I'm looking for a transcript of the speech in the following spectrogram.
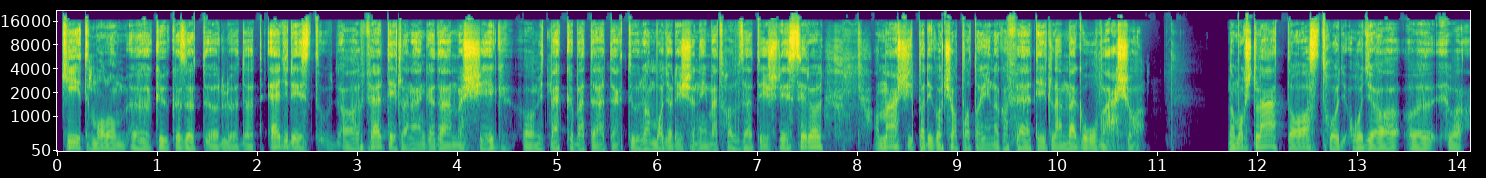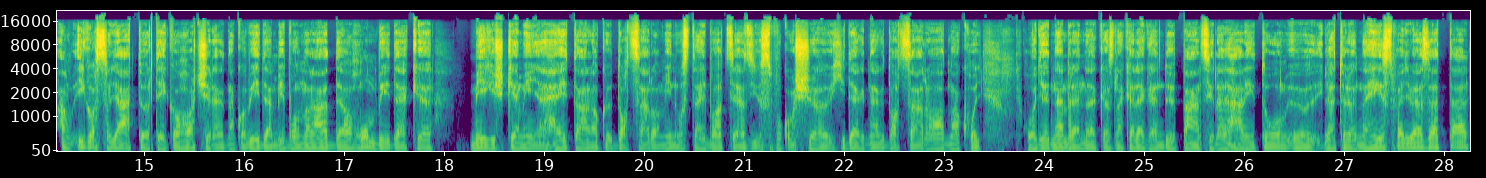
két malomkő között örlődött. Egyrészt a feltétlen engedelmesség, amit megköveteltek tőle a magyar és a német hadvezetés részéről, a másik pedig a csapatainak a feltétlen megóvása. Na most látta azt, hogy, hogy a, a, a, igaz, hogy áttörték a hadseregnek a védelmi vonalát, de a honvédek mégis keményen helytállnak, dacára mínusz 4 Celsius fokos hidegnek, dacára adnak, hogy, hogy nem rendelkeznek elegendő páncélelhárító, illetőleg nehéz fegyverzettel,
